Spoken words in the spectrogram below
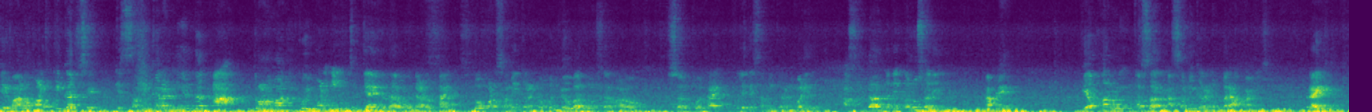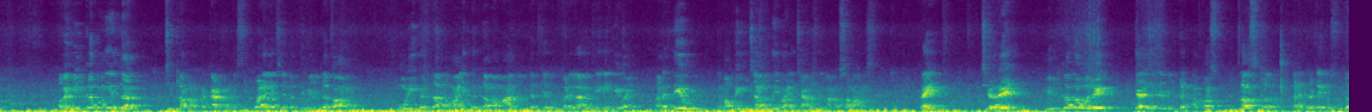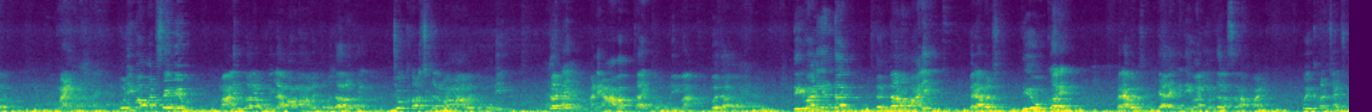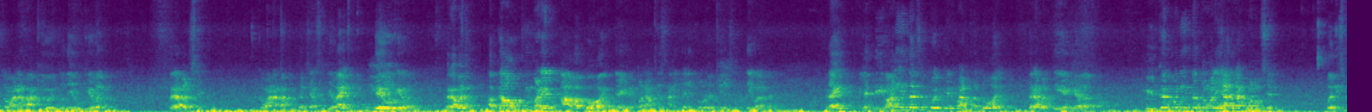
કહેવાનો અર્થ એક જ છે કે સમીકરણની અંદર આ ત્રણમાંથી કોઈ પણ એક જગ્યાએ વધારો ઘટાડો થાય, તો પણ સમીકરણનો બંને બાજુનો સરવાળો સરખો થાય, એટલે કે સમીકરણ મળી રહે. આ સિદ્ધાંતને અનુસરી આપણે વ્યવહારોની અસર વિકલ્પોની અંદર તમારે યાદ રાખવાનું છે. બધી જ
